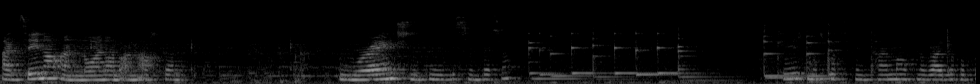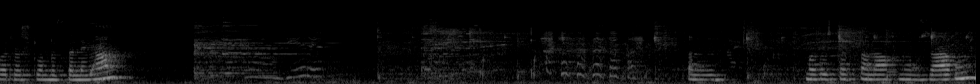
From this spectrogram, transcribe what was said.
Ein 10er, ein 9er und ein 8er. Im Range sind wir ein bisschen besser. Okay, ich muss kurz den Timer auf eine weitere Viertelstunde verlängern. Dann muss ich das danach nun sagen.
